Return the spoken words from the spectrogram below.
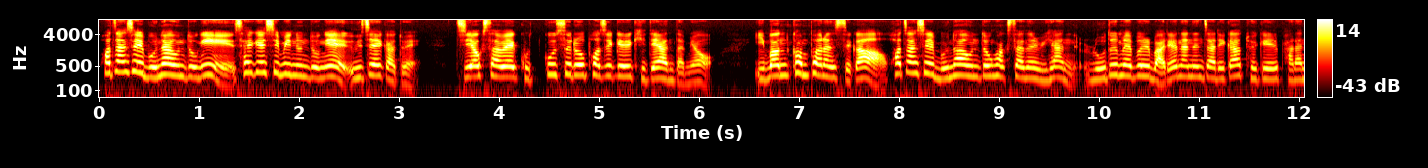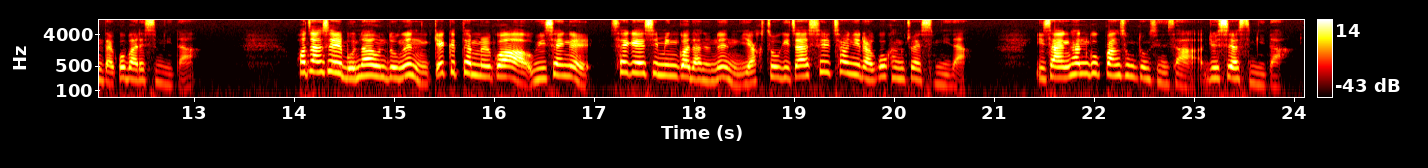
화장실 문화 운동이 세계 시민 운동의 의제가 돼 지역사회 곳곳으로 퍼지길 기대한다며 이번 컨퍼런스가 화장실 문화 운동 확산을 위한 로드맵을 마련하는 자리가 되길 바란다고 말했습니다. 화장실 문화 운동은 깨끗한 물과 위생을 세계 시민과 나누는 약속이자 실천이라고 강조했습니다. 이상 한국방송통신사 뉴스였습니다.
